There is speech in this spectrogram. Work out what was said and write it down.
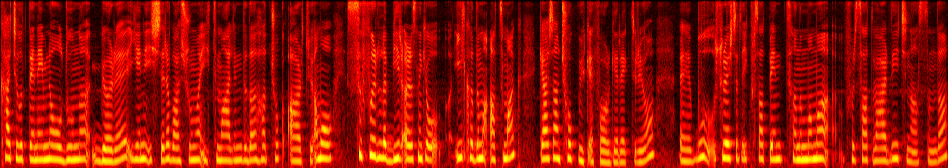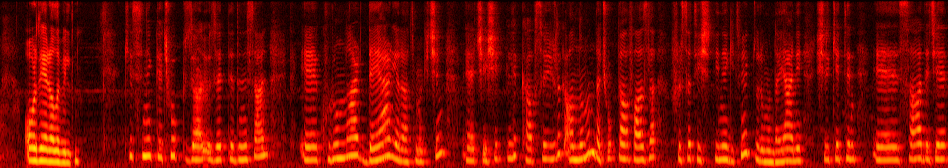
kaç yıllık deneyimli olduğuna göre yeni işlere başvurma ihtimalinde de daha çok artıyor. Ama o sıfırla bir arasındaki o ilk adımı atmak gerçekten çok büyük efor gerektiriyor. E, bu süreçte de ilk fırsat beni tanımama fırsat verdiği için aslında orada yer alabildim. Kesinlikle çok güzel özetledin sen. E, kurumlar değer yaratmak için e, çeşitlilik, kapsayıcılık anlamında çok daha fazla fırsat eşitliğine gitmek durumunda. Yani şirketin e, sadece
